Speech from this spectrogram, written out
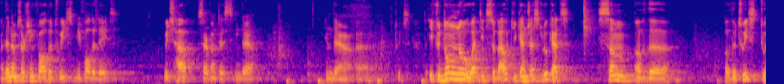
and then I'm searching for the tweets before the date, which have Cervantes in their in their uh, tweets. So if you don't know what it's about, you can just look at some of the of the tweets to,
